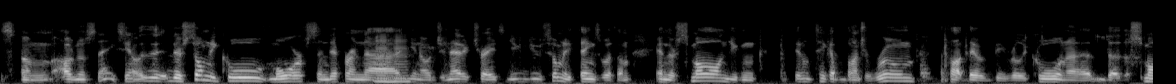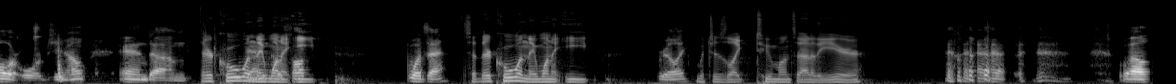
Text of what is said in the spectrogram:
some hognose snakes. You know, th- there's so many cool morphs and different uh, Mhm. you know genetic traits. You can do so many things with them, and they're small, and you can they don't take up a bunch of room. I thought they would be really cool, and uh, the the smaller orbs, you know. And um, They're cool when they want to eat. what's that? Said they're cool when they want to eat, Really? which is like two months out of the year. well,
